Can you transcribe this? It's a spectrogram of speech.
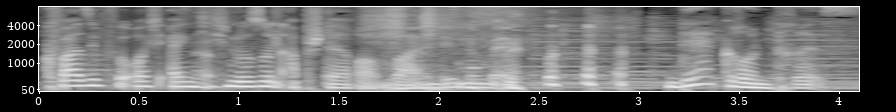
quasi für euch eigentlich nur so ein Abstellraum war in dem Moment. Der Grundriss.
